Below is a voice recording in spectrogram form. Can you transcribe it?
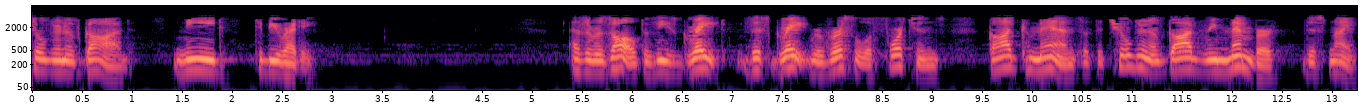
children of God need to be ready. As a result of these great, this great reversal of fortunes, God commands that the children of God remember this night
